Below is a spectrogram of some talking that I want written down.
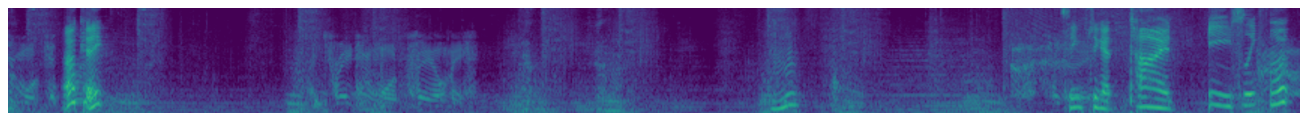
You won't get Okay. Training won't fail me. Mm-hmm. Seems to get tired easily. Oh.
